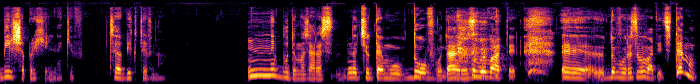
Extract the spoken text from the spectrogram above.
більше прихильників. Це об'єктивно. Не будемо зараз на цю тему довго да, розвивати, е, довго розвивати цю тему.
